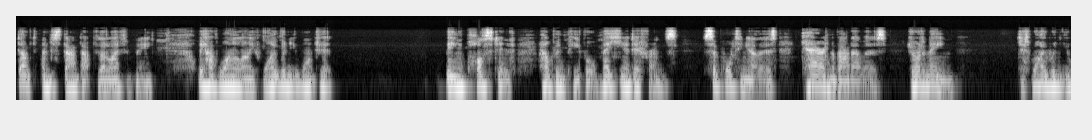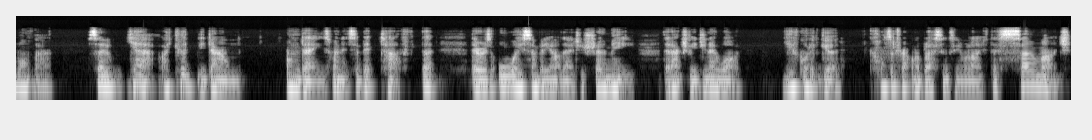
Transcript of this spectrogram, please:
don't understand that for the life of me. We have one life. Why wouldn't you want it being positive, helping people, making a difference, supporting others, caring about others? Do you know what I mean? Just why wouldn't you want that? So yeah, I could be down on days when it's a bit tough, but there is always somebody out there to show me that actually, do you know what? You've got it good. Concentrate on the blessings in your life. There's so much.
